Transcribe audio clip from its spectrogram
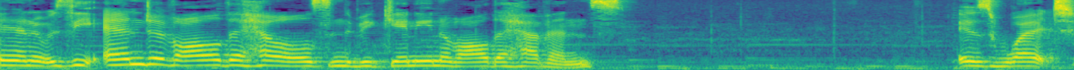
And it was the end of all the hells and the beginning of all the heavens is what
